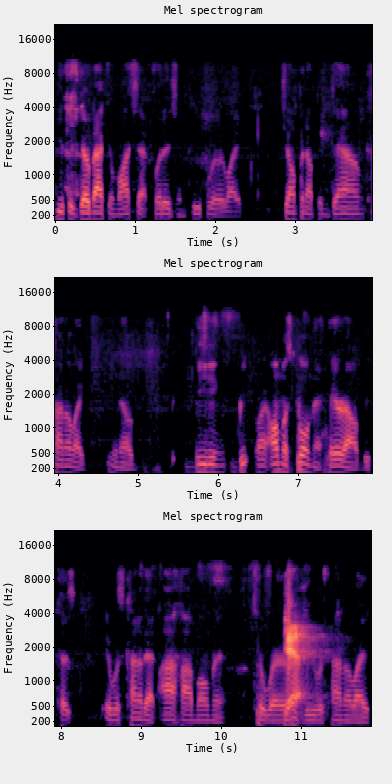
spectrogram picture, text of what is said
you could go back and watch that footage, and people are like jumping up and down, kind of like you know beating, be, like almost pulling their hair out because it was kind of that aha moment to where Yeah. we were kind of like,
